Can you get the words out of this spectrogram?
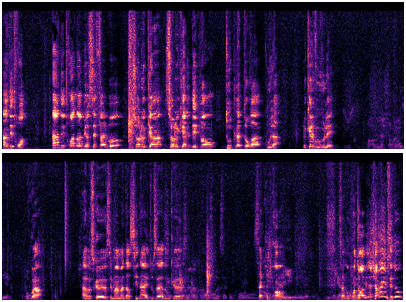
un des trois. Un des trois Yosef Albo sur lequel, sur lequel dépend toute la Torah Kula. Lequel vous voulez Pourquoi Ah, parce que c'est Mahamad Arsina et tout ça, donc euh, ça comprend Ça comprend Torah Minashamayim, c'est tout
